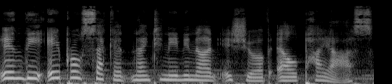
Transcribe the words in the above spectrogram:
In the April 2, 1989 issue of El Pais,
